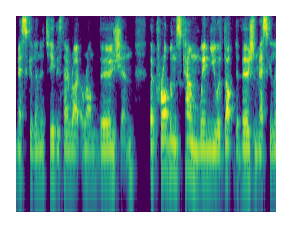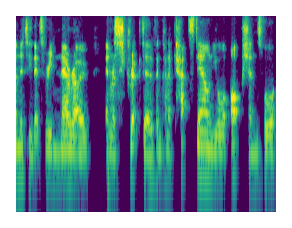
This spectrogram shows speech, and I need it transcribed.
masculinity. There's no right or wrong version. The problems come when you adopt a version masculinity that's very narrow and restrictive and kind of cuts down your options for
